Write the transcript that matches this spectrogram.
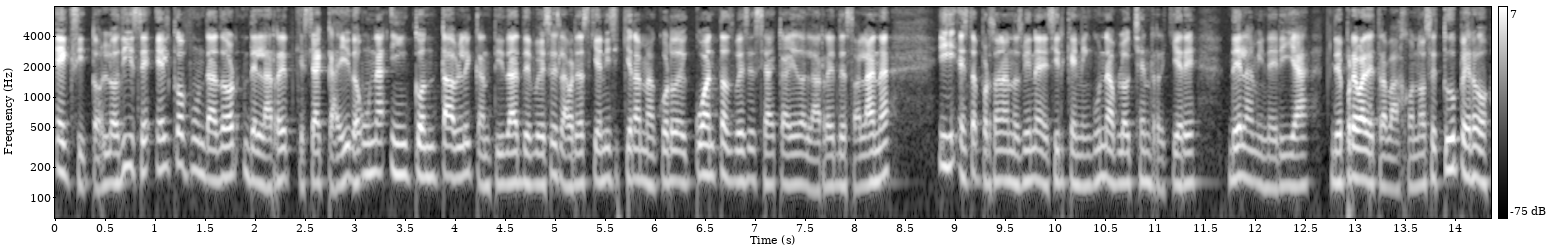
éxito. Lo dice el cofundador de la red que se ha caído una incontable cantidad de veces. La verdad es que ya ni siquiera me acuerdo de cuántas veces se ha caído la red de Solana. Y esta persona nos viene a decir que ninguna blockchain requiere de la minería de prueba de trabajo. No sé tú, pero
